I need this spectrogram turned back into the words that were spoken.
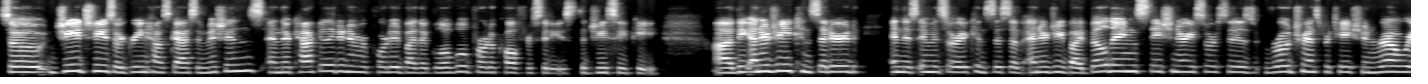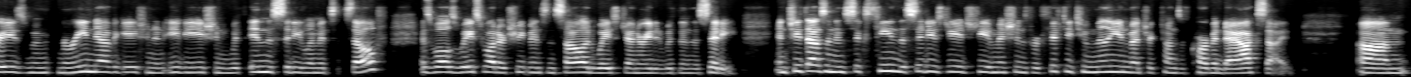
So GHGs are greenhouse gas emissions, and they're calculated and reported by the Global Protocol for Cities, the GCP. Uh, the energy considered and this inventory consists of energy by buildings, stationary sources, road transportation, railways, marine navigation, and aviation within the city limits itself, as well as wastewater treatments and solid waste generated within the city. In 2016, the city's GHG emissions were 52 million metric tons of carbon dioxide. Um,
